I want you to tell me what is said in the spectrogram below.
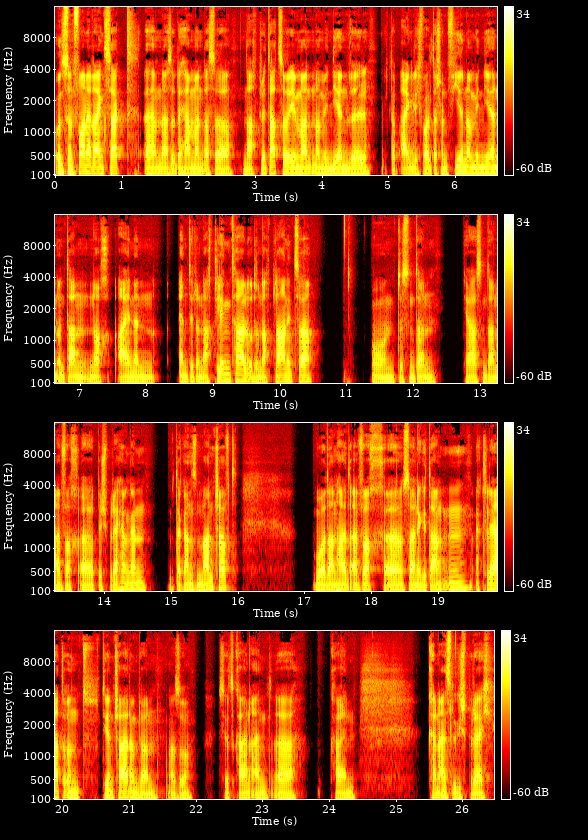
uns von vornherein gesagt, ähm, also der Hermann, dass er nach Predazzo jemanden nominieren will. Ich glaube, eigentlich wollte er schon vier nominieren und dann noch einen entweder nach Klingenthal oder nach Planica. Und das sind dann, ja, sind dann einfach äh, Besprechungen mit der ganzen Mannschaft, wo er dann halt einfach äh, seine Gedanken erklärt und die Entscheidung dann. Also ist jetzt kein, ein, äh, kein, kein Einzelgespräch.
